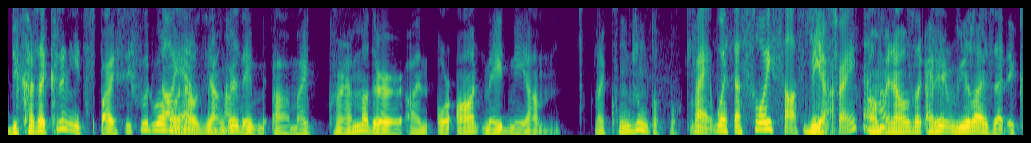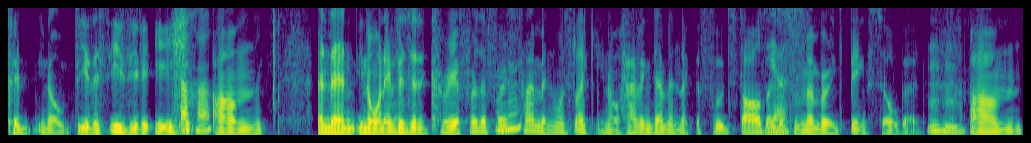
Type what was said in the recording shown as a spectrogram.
because I couldn't eat spicy food well oh, when yeah. I was younger, uh-huh. they uh, my grandmother um, or aunt made me um like gungjung tteokbokki. Right, with a soy sauce base, yeah. right? Um, uh-huh. Um, and I was like, I didn't realize that it could, you know, be this easy to eat. Uh-huh. Um, and then you know when I visited Korea for the 1st mm-hmm. time and was like you know having them in like the food stalls, yes. I just remember it being so good. Mm-hmm. Um,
